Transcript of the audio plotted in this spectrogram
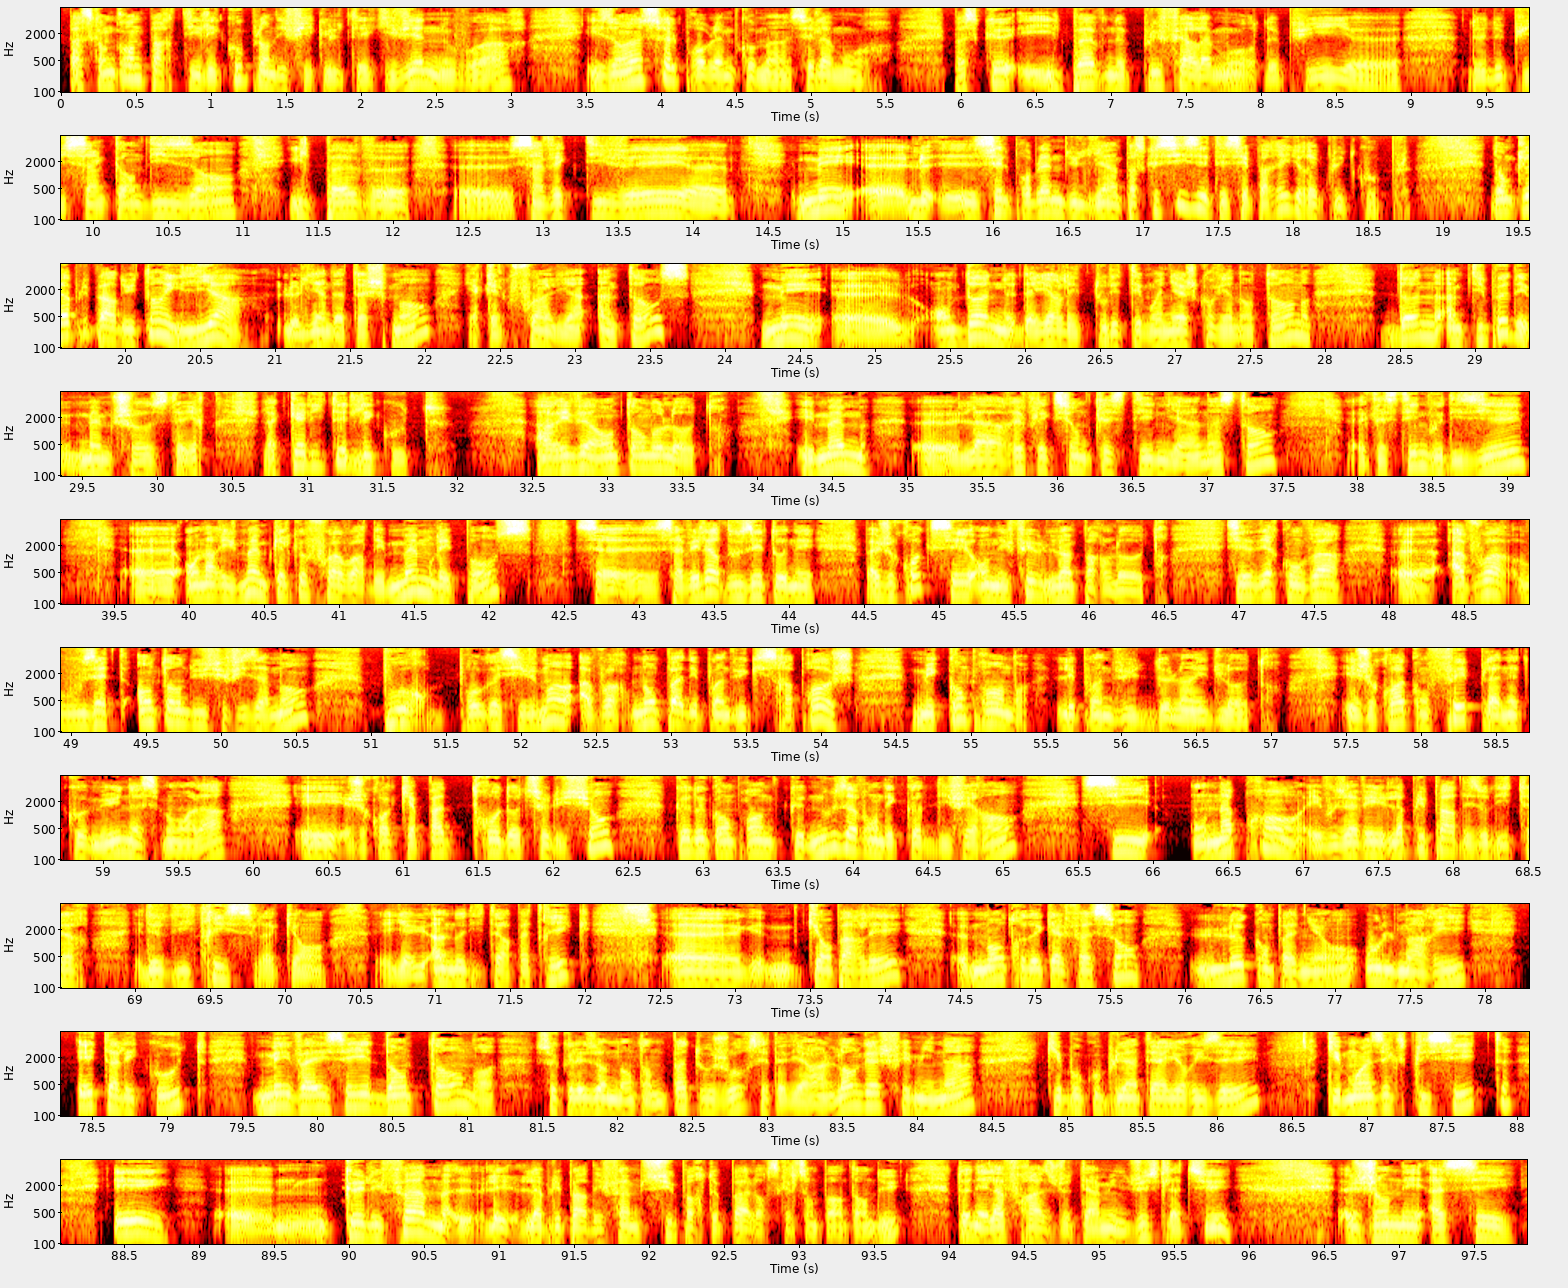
Parce qu'en grande partie, les couples en difficulté qui viennent nous voir, ils ont un seul problème commun, c'est l'amour. Parce que ils peuvent ne plus faire l'amour depuis euh, de, depuis cinq ans, dix ans. Ils peuvent euh, euh, s'invectiver, mais c'est le problème du lien. Parce que s'ils étaient séparés, il y aurait plus de couple. Donc la plupart du temps, il y a le lien d'attachement. Il y a quelquefois un lien intense, mais on donne d'ailleurs tous les témoignages qu'on vient d'entendre donnent un petit peu des même chose, c'est-à-dire la qualité de l'écoute, arriver à entendre l'autre, et même euh, la réflexion de Christine il y a un instant, euh, Christine, vous disiez, euh, on arrive même quelquefois à avoir des mêmes réponses. Ça, ça avait l'air de vous étonner. Ben, je crois que c'est en effet l'un par l'autre. C'est-à-dire qu'on va avoir, vous êtes entendu suffisamment pour progressivement avoir non pas des points de vue qui se rapprochent, mais comprendre les points de vue de l'un et de l'autre. Et je crois qu'on fait planète commune à ce moment-là. Et je crois qu'il n'y a pas trop d'autres solutions que de comprendre que nous avons des codes différents. Si on apprend, et vous avez la plupart des auditeurs et des auditrices là qui il y a eu un auditeur Patrick euh, qui ont parlé, euh, montre de quelle façon le compagnon ou le mari est à l'écoute, mais va essayer d'entendre ce que les hommes n'entendent pas toujours, c'est-à-dire un langage féminin qui est beaucoup plus intériorisé, qui est moins explicite, et euh, que les femmes, la plupart des femmes supportent pas lorsqu'elles sont pas entendues. Tenez la phrase, je termine juste là-dessus. J'en ai assez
